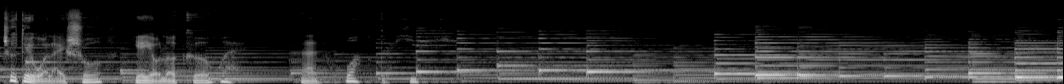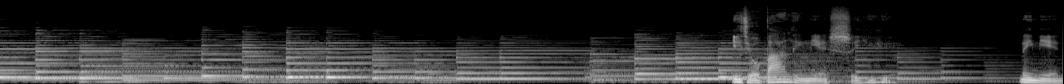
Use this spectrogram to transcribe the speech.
这对我来说也有了格外难忘的意义。一九八零年十一月，那年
